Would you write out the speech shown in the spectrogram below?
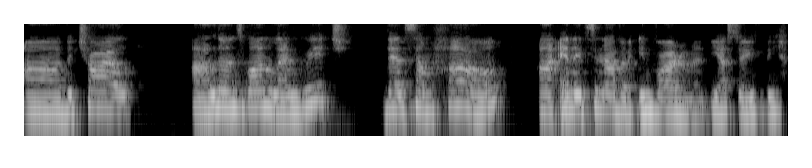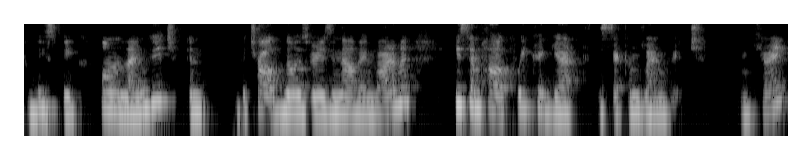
uh, the child uh, learns one language, then somehow, uh, and it's another environment. Yeah, so if we, speak home language and the child knows there is another environment, he somehow quicker get the second language, okay?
